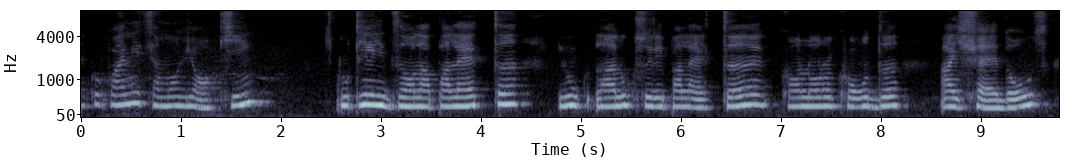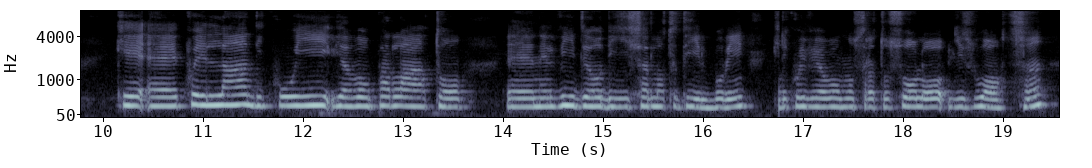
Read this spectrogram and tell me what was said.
Ecco qua iniziamo gli occhi. Utilizzo la palette, la Luxury Palette Color Code Eyeshadows, che è quella di cui vi avevo parlato eh, nel video di Charlotte Tilbury, di cui vi avevo mostrato solo gli swatch.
